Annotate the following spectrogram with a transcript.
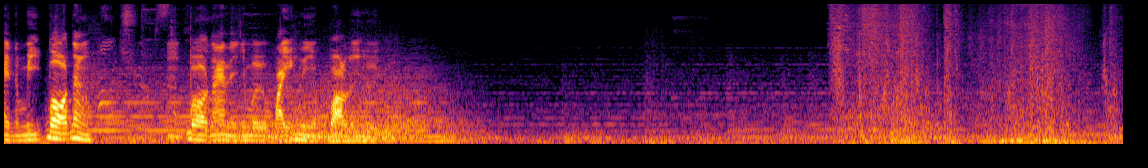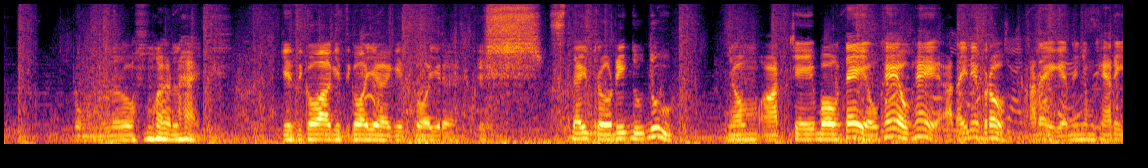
enemy bot ហ្នឹង bot ណាខ្ញុំមើលវាយគ្នាខ្ញុំប៉ល់ទៅហើយពុំលោមើលឡាយគេស្គាល់គេស្គាល់យើគេស្គាល់យើស្ដី bro រីកឌូឌូខ្ញុំអត់ជេរបងទេអូខេអូខេអត់អីទេ bro អត់អីហ្គេមនេះខ្ញុំ carry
